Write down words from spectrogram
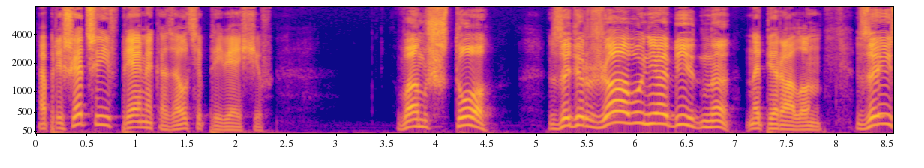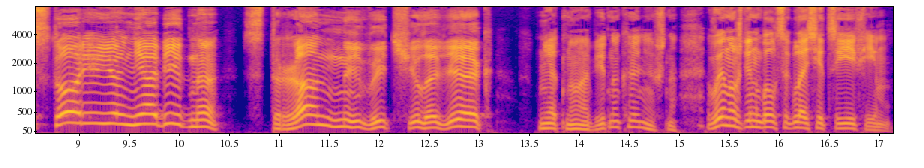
А пришедший впрямь оказался привязчив. «Вам что, за державу не обидно?» — напирал он. «За историю не обидно? Странный вы человек!» «Нет, ну обидно, конечно». Вынужден был согласиться Ефим.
